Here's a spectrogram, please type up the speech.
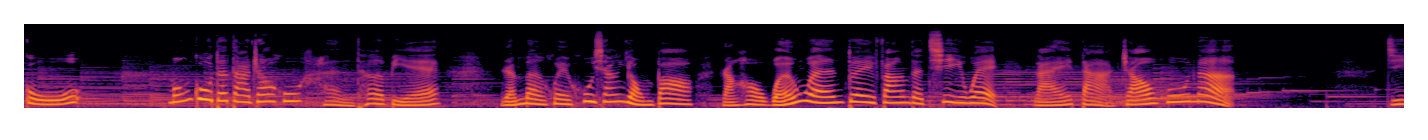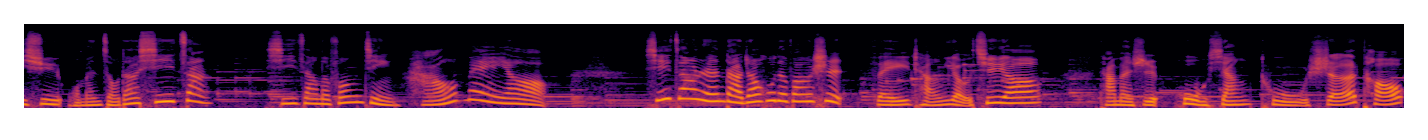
古，蒙古的打招呼很特别。人们会互相拥抱，然后闻闻对方的气味来打招呼呢。继续，我们走到西藏，西藏的风景好美哦。西藏人打招呼的方式非常有趣哦，他们是互相吐舌头，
